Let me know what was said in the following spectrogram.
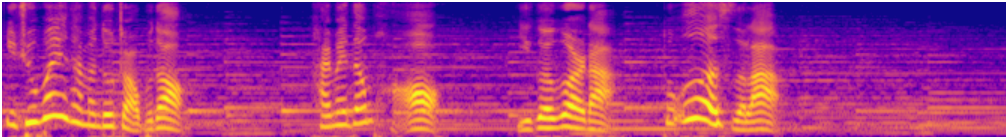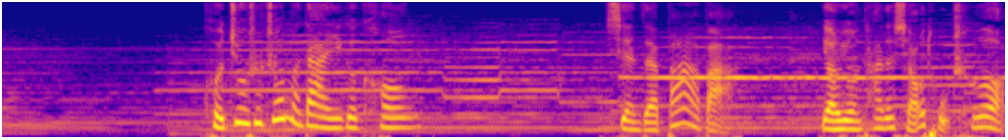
你去喂它们都找不到，还没等跑，一个个的都饿死了。”可就是这么大一个坑，现在爸爸要用他的小土车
